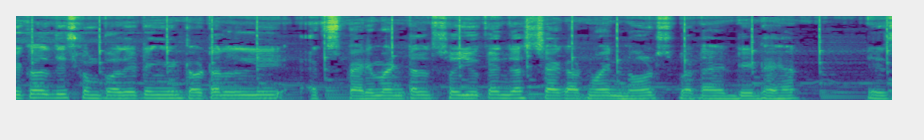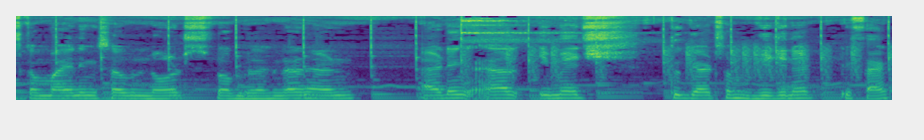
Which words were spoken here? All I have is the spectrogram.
because this compositing is totally experimental so you can just check out my nodes what i did here. Is combining some nodes from blender and adding an image to get some vignette effect.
